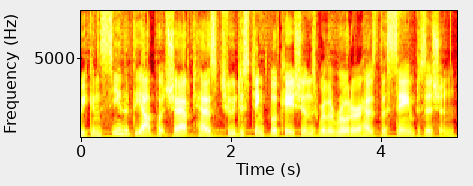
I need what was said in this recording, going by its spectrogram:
We can see that the output shaft has two distinct locations where the rotor has the same position.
